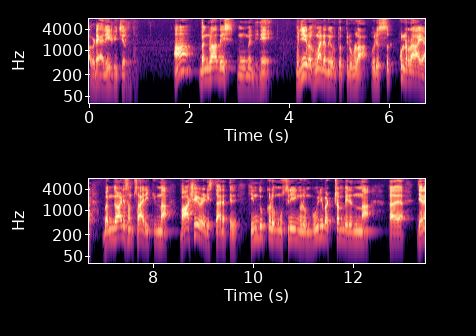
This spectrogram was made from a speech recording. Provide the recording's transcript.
അവിടെ അലയിടിച്ചിരുന്നു ആ ബംഗ്ലാദേശ് മൂവ്മെന്റിനെ മുജീബ് റഹ്മാന്റെ നേതൃത്വത്തിലുള്ള ഒരു സെക്കുലറായ ബംഗാളി സംസാരിക്കുന്ന ഭാഷയുടെ അടിസ്ഥാനത്തിൽ ഹിന്ദുക്കളും മുസ്ലിങ്ങളും ഭൂരിപക്ഷം വരുന്ന ജന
